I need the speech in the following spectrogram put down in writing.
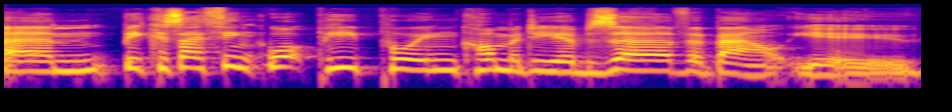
Um, because I think what people in comedy observe about you,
